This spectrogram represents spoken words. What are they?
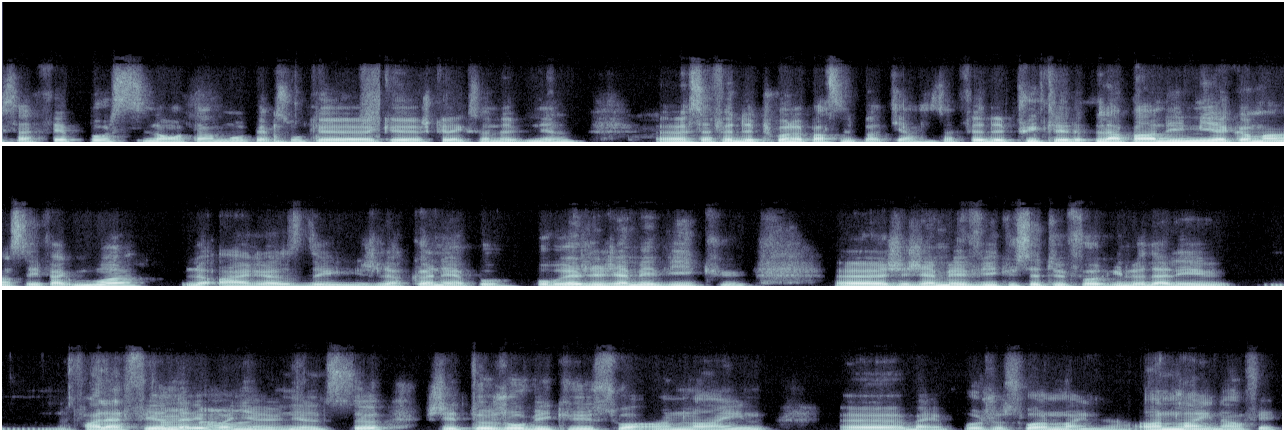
ça fait pas si longtemps, moi, perso, que, que je collectionne le vinyle. Euh, ça fait depuis qu'on a parti du podcast. Ça fait depuis que la pandémie a commencé. Fait que moi, le RSD, je le connais pas. Pour vrai, je l'ai jamais vécu. Euh, j'ai jamais vécu cette euphorie-là d'aller faire la file, d'aller Ah, pogner un vinyle, tout ça. J'ai toujours vécu soit online, euh, ben, pas juste soit online, là, online, en fait.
